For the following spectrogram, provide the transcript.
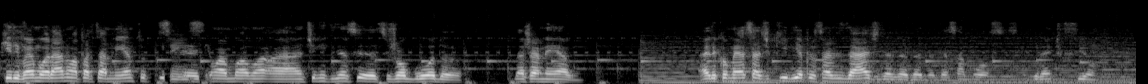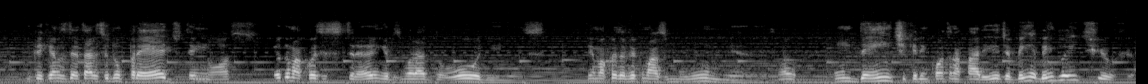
que ele vai morar num apartamento que, sim, é, sim. que uma, uma, uma, a antiga inquilina se, se jogou do, da janela. Aí ele começa a adquirir a personalidade da, da, da, dessa moça assim, durante o filme. Em pequenos detalhes, no prédio tem Nossa. toda uma coisa estranha dos moradores, tem uma coisa a ver com umas múmias, né? Um dente que ele encontra na parede, é bem, é bem doentio. Filho.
